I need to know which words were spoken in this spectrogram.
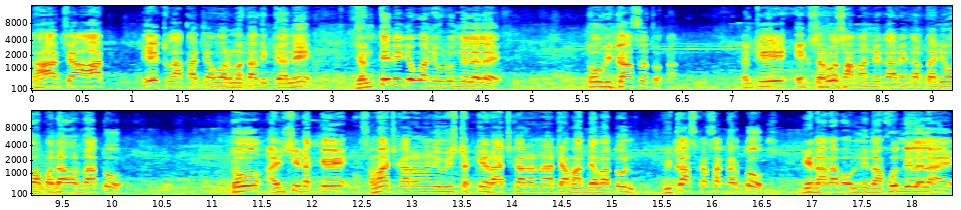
दहाच्या आत एक लाखाच्या वर मताधिक्याने जनतेने जेव्हा निवडून दिलेलं आहे तो विकासच होता. कारण की एक सर्वसामान्य कार्यकर्ता जेव्हा पदावर जातो तो ऐंशी टक्के समाजकारण आणि वीस टक्के राजकारणाच्या माध्यमातून विकास कसा करतो हे दादाभाऊंनी दाखवून दिलेलं आहे.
